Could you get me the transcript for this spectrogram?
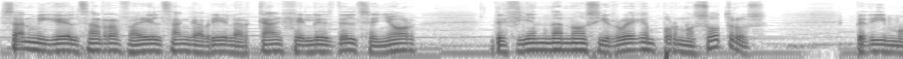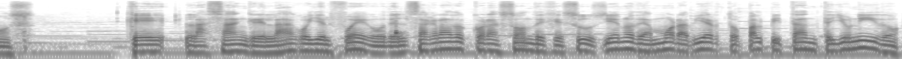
San Miguel, San Rafael, San Gabriel, arcángeles del Señor, defiéndanos y rueguen por nosotros. Pedimos que la sangre, el agua y el fuego del Sagrado Corazón de Jesús, lleno de amor abierto, palpitante y unido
